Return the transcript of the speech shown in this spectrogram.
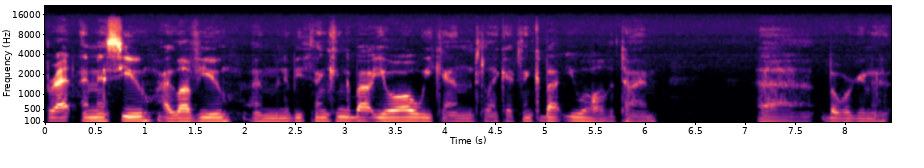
Brett, I miss you. I love you. I'm going to be thinking about you all weekend, like I think about you all the time. Uh, but we're going to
